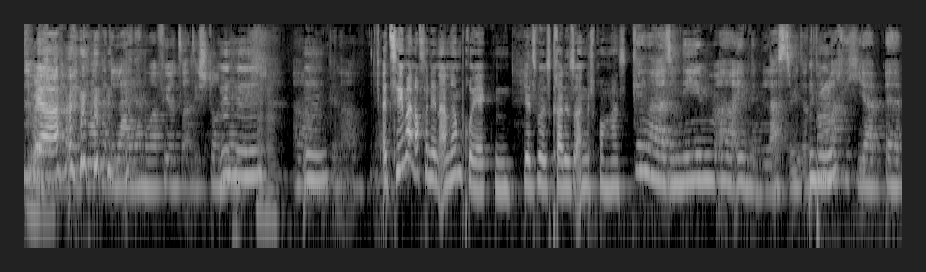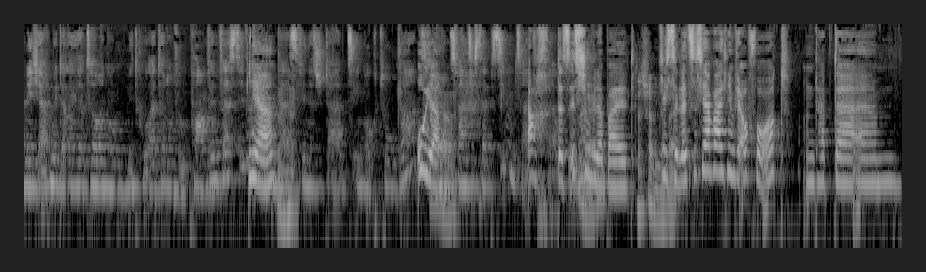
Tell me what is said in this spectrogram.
Ja. Der Tag hat leider nur 24 Stunden. Mhm. Ähm, Genau. Erzähl mal noch von den anderen Projekten, jetzt wo du es gerade so angesprochen hast. Genau, also neben äh, eben dem Lustery.com Mhm. mache ich ja, äh, bin ich auch Mitorganisatorin und Mitkuratorin vom Pornfilm Festival. Ja. Und Das findet statt im Oktober. Oh ja. Vom 20. bis 27. Ach, das ist schon wieder bald. Das ist schon wieder Siehst du, bald. letztes Jahr war ich nämlich auch vor Ort und habe da ähm,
